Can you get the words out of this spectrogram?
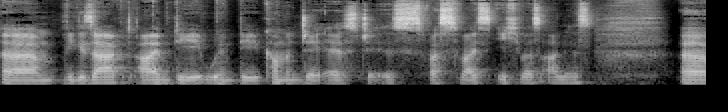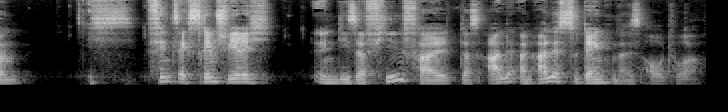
Ähm, wie gesagt, AMD, UMD, CommonJS, JS, was weiß ich, was alles. Ähm, ich finde es extrem schwierig, in dieser Vielfalt das alle, an alles zu denken als Autor.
